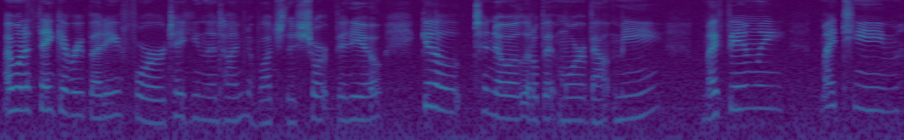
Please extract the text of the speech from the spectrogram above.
I want to thank everybody for taking the time to watch this short video, get a, to know a little bit more about me, my family, my team,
